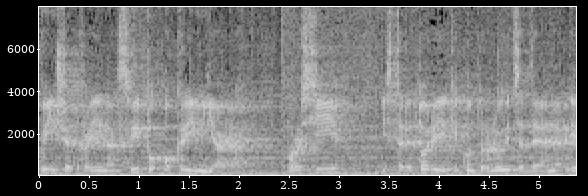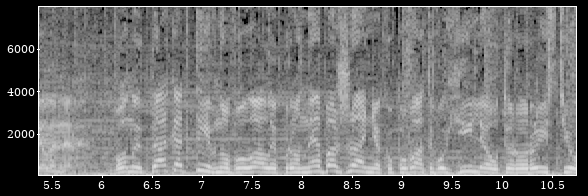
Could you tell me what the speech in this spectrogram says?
в інших країнах світу, окрім як в Росії і з території, які контролюються ДНР і ЛНР. Вони так активно волали про небажання купувати вугілля у терористів.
